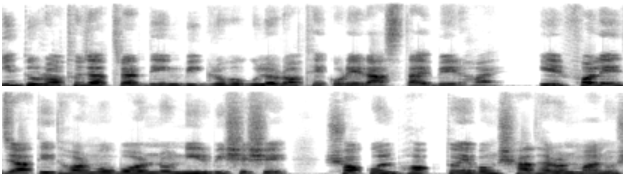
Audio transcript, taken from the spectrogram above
কিন্তু রথযাত্রার দিন বিগ্রহগুলো রথে করে রাস্তায় বের হয়। এর ফলে জাতি, ধর্ম, বর্ণ নির্বিশেষে সকল ভক্ত এবং সাধারণ মানুষ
